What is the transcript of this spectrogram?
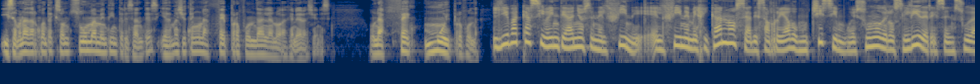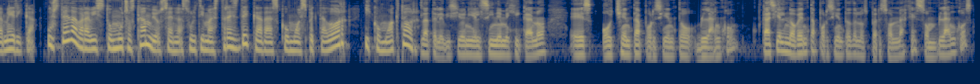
y se van a dar cuenta que son sumamente interesantes y además yo tengo una fe profunda en las nuevas generaciones una fe muy profunda. Lleva casi 20 años en el cine. El cine mexicano se ha desarrollado muchísimo, es uno de los líderes en Sudamérica. Usted habrá visto muchos cambios en las últimas tres décadas como espectador y como actor. La televisión y el cine mexicano es 80% blanco, casi el 90% de los personajes son blancos,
